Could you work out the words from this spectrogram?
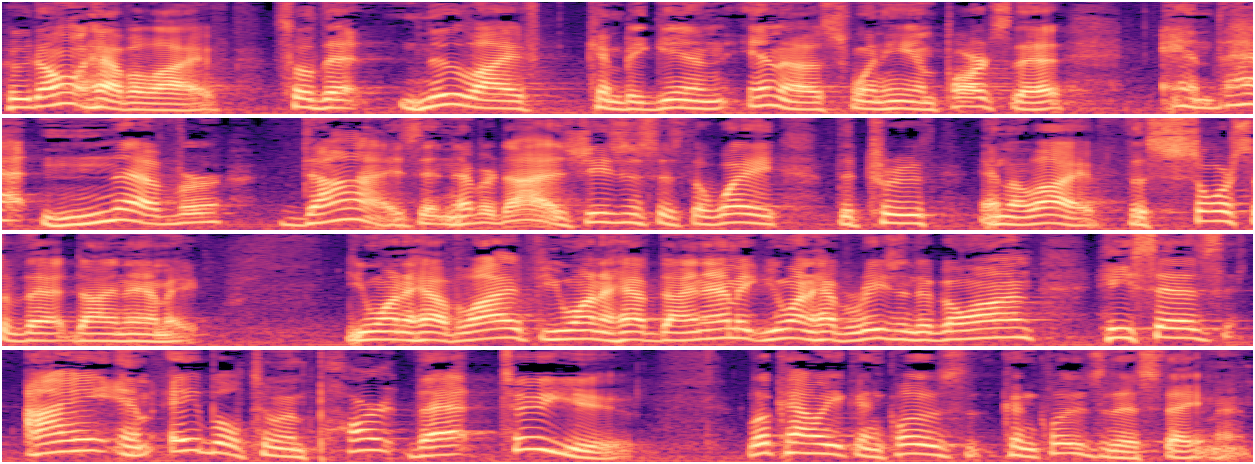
who don't have a life, so that new life can begin in us when he imparts that. And that never dies. It never dies. Jesus is the way, the truth, and the life, the source of that dynamic. You want to have life, you want to have dynamic, you want to have a reason to go on. He says, I am able to impart that to you. Look how he concludes, concludes this statement.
